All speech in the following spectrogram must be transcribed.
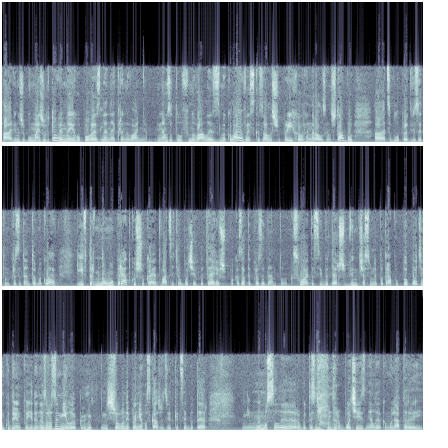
А він вже був майже готовий. Ми його повезли на екранування. І нам зателефонували з Миколаєва і сказали, що приїхав генерал з генштабу. Це було перед візитом президента в Миколаїв. І в терміновому порядку шукає 20 робочих БТРів, щоб показати президенту. Сховайте свій БТР, щоб він часом не потрапив. Потім, куди він поїде, не зрозуміло, що вони про нього скажуть, звідки цей БТР. І ми мусили робити з нього неробочі, і зняли акумулятори, і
